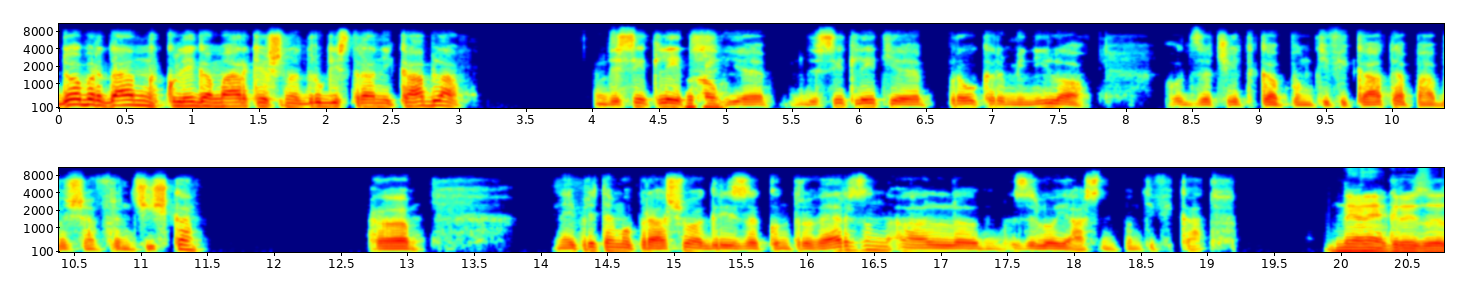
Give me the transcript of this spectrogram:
Dober dan, kolega Markeš na drugi strani kabla. Deset let je, deset let je pravkar minilo od začetka pontifikata papeža Frančiška. Uh, najprej te bom vprašal, a gre za kontroverzen ali zelo jasen pontifikat? Ne, ne, gre za,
